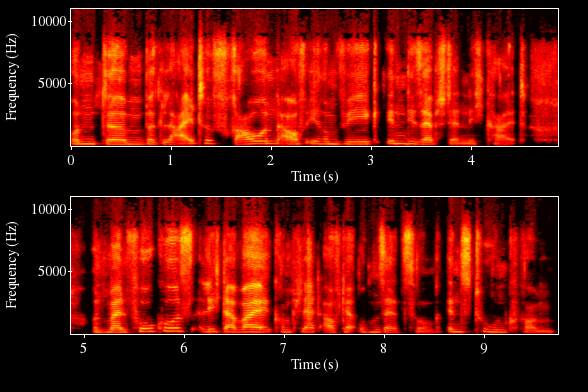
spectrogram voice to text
und ähm, begleite Frauen auf ihrem Weg in die Selbstständigkeit. Und mein Fokus liegt dabei komplett auf der Umsetzung, ins Tun kommen,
